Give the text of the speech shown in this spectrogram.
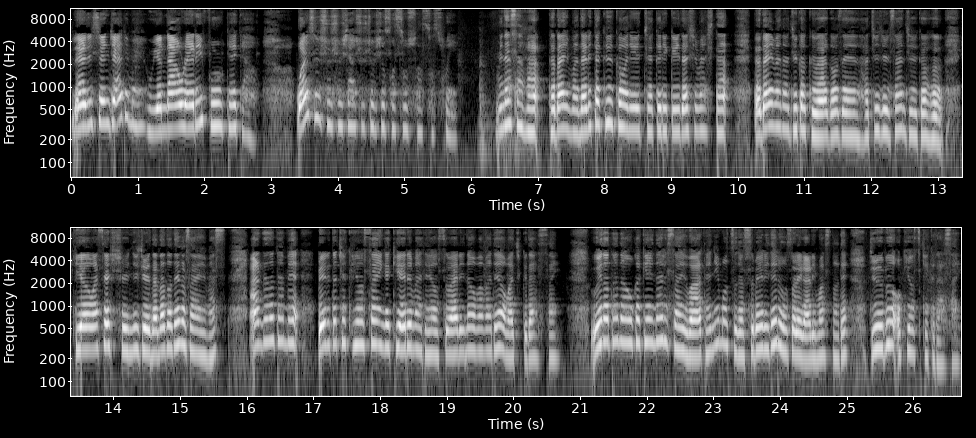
Ladies and gentlemen, we are now ready for takeoff. 皆様、ただいま成田空港に着陸いたしました。ただいまの時刻は午前8時35分。気温は摂氏27度でございます。安全のため、ベルト着用サインが消えるまでお座りのままでお待ちください。上の棚をおかけになる際は手荷物が滑り出る恐れがありますので、十分お気をつけください。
